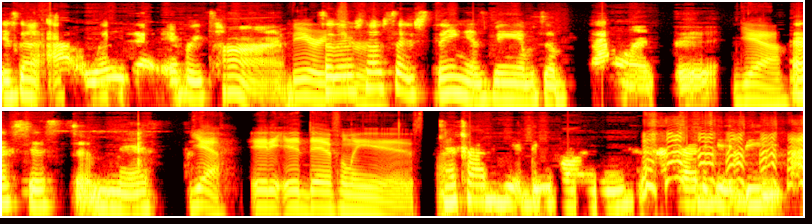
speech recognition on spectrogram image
is going to outweigh that every time. Very so there's true. no such thing as being able to balance it. Yeah. That's just a myth. Yeah, it, it definitely is. I tried to get deep on you. I tried to get deep.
